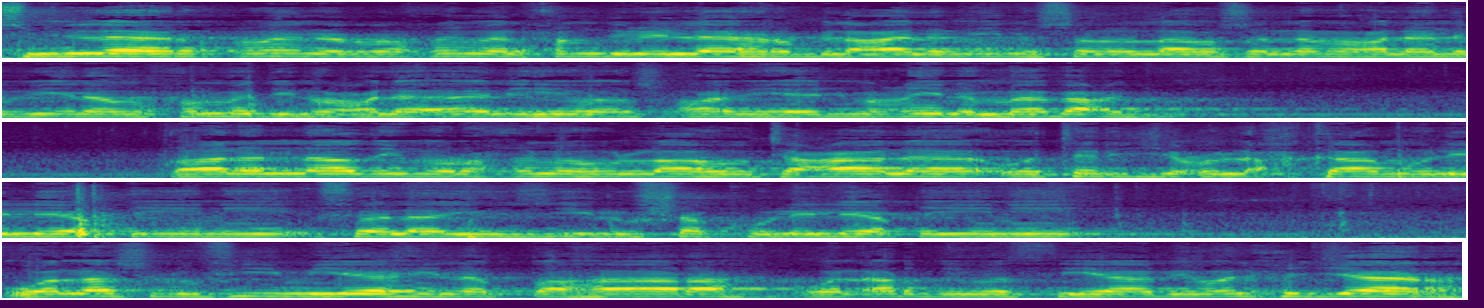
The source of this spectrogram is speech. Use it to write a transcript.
bsmi اllahi الرحmn الرaxيim alxamdu لlah rb العaalamiin wslى اllah وslm عlى nabiyina mxamedi وعlى آlih وأصxaabihi أجmaعiin ama bعd qala الnaadimu raximah اllahu taعaalى wtarjic الأxkaamu lilyaqiini falaa yuziilu shaku lilyaqiini wاlasl fi miyahina الطahaarة wاlأrضi wالhiyaabi wاlxijaarة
